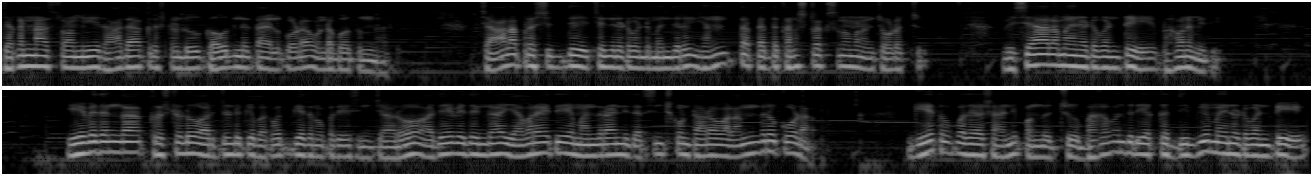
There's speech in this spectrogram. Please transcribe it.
జగన్నాథ స్వామి రాధాకృష్ణుడు గౌరనితాయలు కూడా ఉండబోతున్నారు. చాలా ప్రసిద్ధి చెందినటువంటి మందిరం ఎంత పెద్ద కన్స్ట్రక్షన్ మనం చూడొచ్చు. విశాలమైనటువంటి భవనం ఇది ఏ విధంగా కృష్ణుడు అర్జునుడికి భగవద్గీతను ఉపదేశించారో అదేవిధంగా ఎవరైతే ఈ మందిరాన్ని దర్శించుకుంటారో వాళ్ళందరూ కూడా గీత ఉపదేశాన్ని పొందొచ్చు. భగవంతుడి యొక్క దివ్యమైనటువంటి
